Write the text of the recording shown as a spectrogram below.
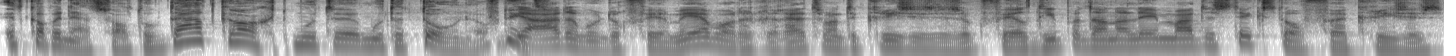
Het kabinet zal toch daadkracht moeten, moeten tonen, of niet? Ja, er moet nog veel meer worden gered. Want de crisis is ook veel dieper dan alleen maar de stikstofcrisis.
